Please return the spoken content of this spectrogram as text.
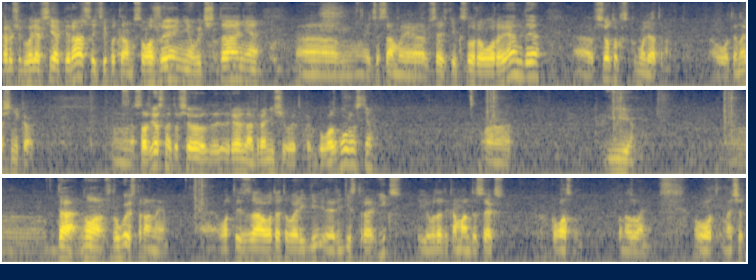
короче говоря, все операции, типа там сложения, вычитания, э, эти самые всякие XOR, OR AND, э, все только с аккумулятора. Вот, иначе никак. Соответственно, это все реально ограничивает как бы, возможности. Э, и да, но с другой стороны, вот из-за вот этого регистра X и вот этой команды sex, классный по названию, вот, значит,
